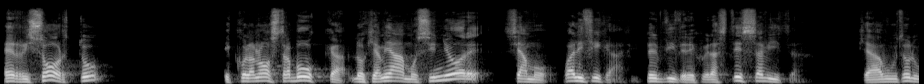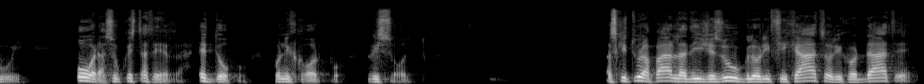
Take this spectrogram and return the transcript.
è risorto e con la nostra bocca lo chiamiamo Signore, siamo qualificati per vivere quella stessa vita che ha avuto Lui, ora su questa terra e dopo con il corpo risolto. La scrittura parla di Gesù glorificato, ricordate,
